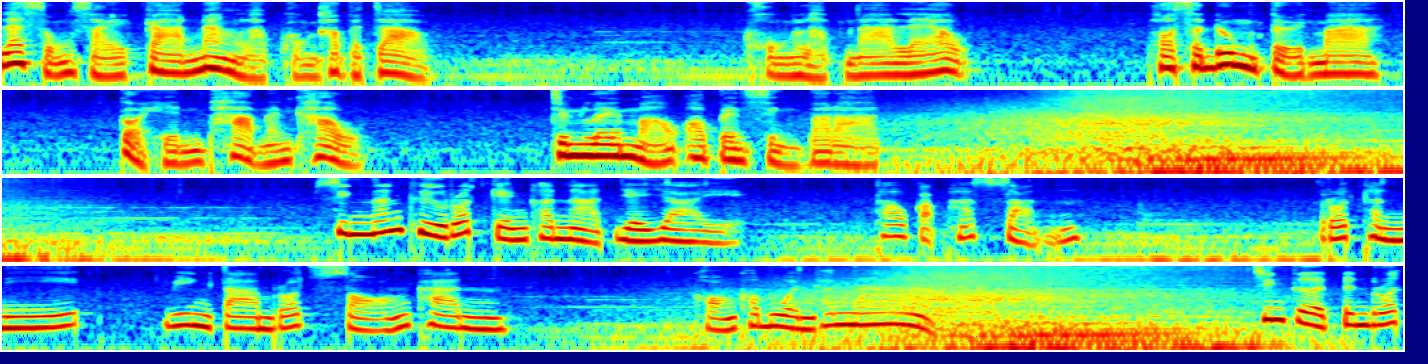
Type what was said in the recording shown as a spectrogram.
และสงสัยการนั่งหลับของข้าพเจ้า คงหลับนานแล้ว พอสะดุ้งตื่นมา ก็เห็นภาพนั้นเข้า จึงเลยเหมาเอาเป็นสิ่งประหลาด สิ่งนั้นคือรถเก๋งขนาดใหญ่ ๆ เท่ากับฮัสสัน รถคันนี้ วิ่งตามรถสองคัน ของขบวนข้างหน้า จึงเกิดเป็นรถ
